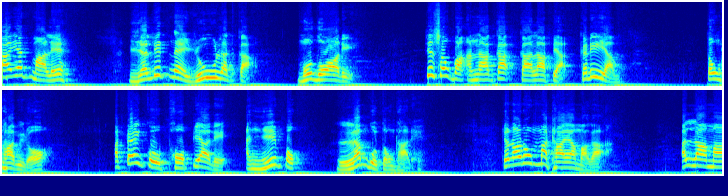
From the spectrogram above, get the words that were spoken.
အာယတ်မှာလဲယလစ်နဲ့ယူလတ်ကမိုးသွားတွေပြစ္ဆုတ်ပံအနာဂတ်ကာလပြကရိယာတုံးထားပြီးတော့အတိတ်ကိုဖော်ပြတဲ့အငင်းပုတ်လက်ကိုတုံးထားတယ်ကျွန်တော်တို့မှတ်ထားရမှာကအလ္လာမှာ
